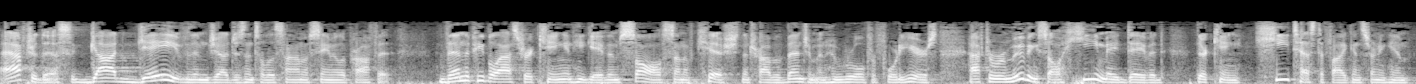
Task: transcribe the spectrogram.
After this, God gave them judges until the time of Samuel the prophet. Then the people asked for a king, and he gave them Saul, son of Kish, the tribe of Benjamin, who ruled for 40 years. After removing Saul, he made David their king. He testified concerning him,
